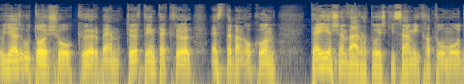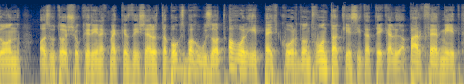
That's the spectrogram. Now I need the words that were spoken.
Ugye az utolsó körben történtekről Esteban Okon teljesen várható és kiszámítható módon az utolsó körének megkezdése előtt a boxba húzott, ahol épp egy kordont vontak, készítették elő a parkfermét,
